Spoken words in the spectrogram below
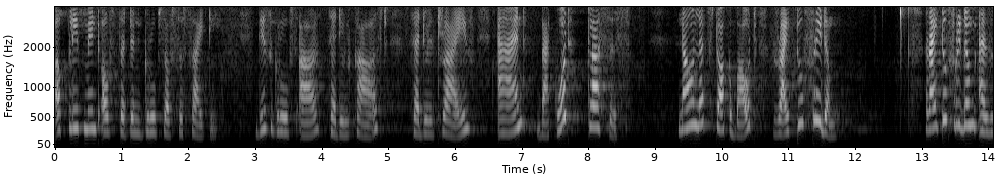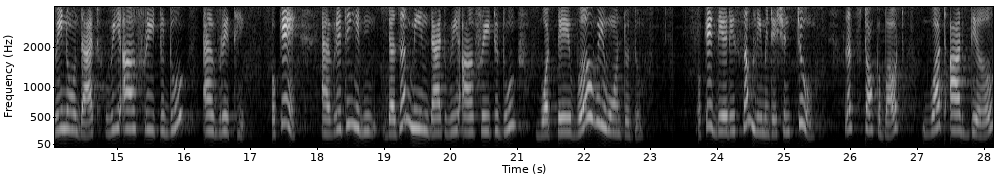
upliftment of certain groups of society. These groups are scheduled caste, scheduled tribe and backward classes. Now let's talk about right to freedom. Right to freedom as we know that we are free to do everything. Okay. Everything doesn't mean that we are free to do whatever we want to do. Okay. There is some limitation too. Let's talk about what are there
